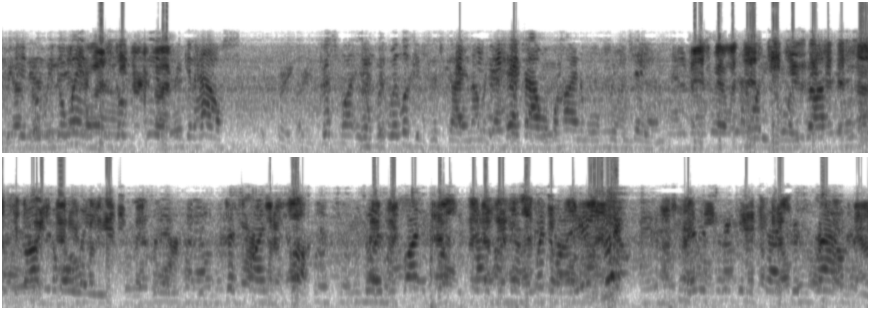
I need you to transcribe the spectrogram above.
freaking, when we go in, we go clean the freaking house. Chris, we're looking for this guy, and I'm like a half hour behind him all freaking day. I just met the he's doing, he robbed, he he robbed some old lady. Chris finds the truck. So as the truck, the guy. Goes down the window, and I hear Chris! And this freaking, guy, Chris Brown, and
